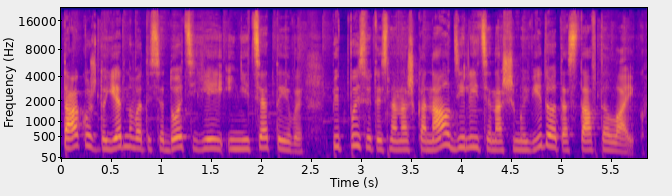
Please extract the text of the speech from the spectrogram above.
також доєднуватися до цієї ініціативи. Підписуйтесь на наш канал, діліться нашими відео та ставте лайк.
